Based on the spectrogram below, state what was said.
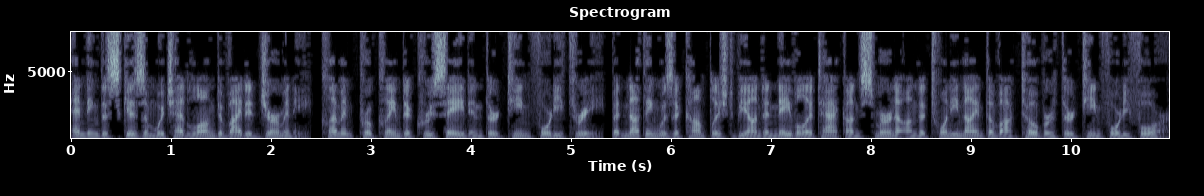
ending the schism which had long divided Germany. Clement proclaimed a crusade in 1343, but nothing was accomplished beyond a naval attack on Smyrna on 29 October 1344.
